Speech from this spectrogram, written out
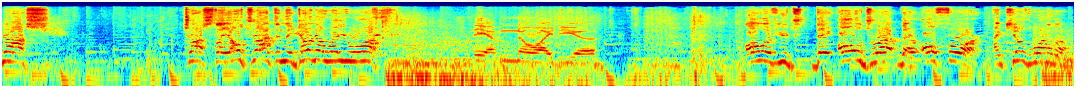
Josh! Josh, they all dropped and they don't know where you are! They have no idea. All of you, they all dropped there, all four. I killed one of them.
